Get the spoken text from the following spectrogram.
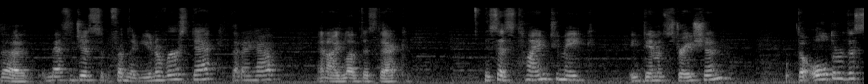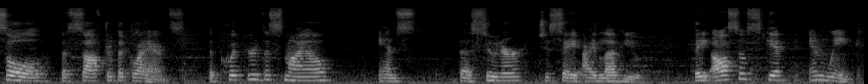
the messages from the universe deck that I have, and I love this deck. It says, time to make a demonstration the older the soul, the softer the glance, the quicker the smile, and the sooner to say, I love you. They also skip and wink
